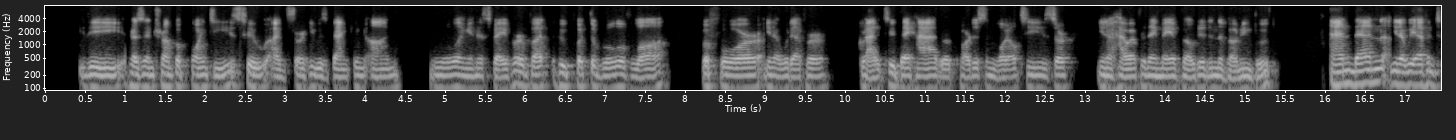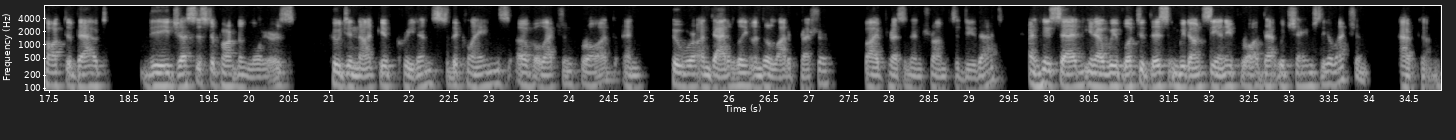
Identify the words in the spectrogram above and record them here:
the President Trump appointees, who I'm sure he was banking on ruling in his favor, but who put the rule of law before, you know, whatever gratitude they had or partisan loyalties or, you know, however they may have voted in the voting booth. And then, you know, we haven't talked about the Justice Department lawyers who did not give credence to the claims of election fraud and who were undoubtedly under a lot of pressure by President Trump to do that, and who said, you know, we've looked at this and we don't see any fraud that would change the election outcome,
